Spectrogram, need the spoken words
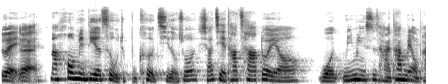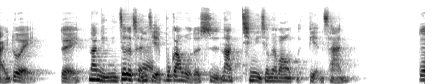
对对。那后面第二次我就不客气了，我说，小姐，他插队哦，我明明是排，他没有排队。对，那你你这个陈姐不关我的事，那请你先不要帮我点餐。对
